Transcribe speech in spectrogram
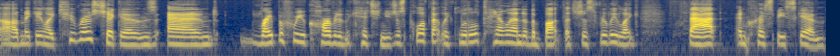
Uh, making like two roast chickens, and right before you carve it in the kitchen, you just pull up that like little tail end of the butt that's just really like fat and crispy skin,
